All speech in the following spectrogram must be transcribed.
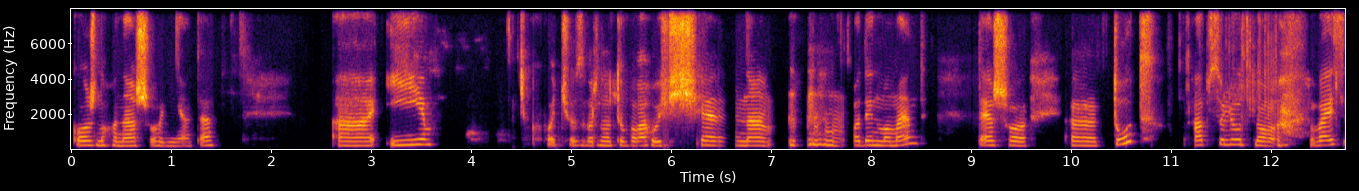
кожного нашого дня. Так? А, і хочу звернути увагу ще на один момент: те, що е, тут абсолютно весь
